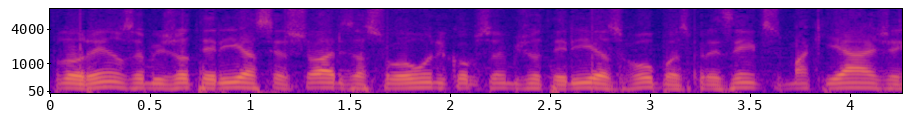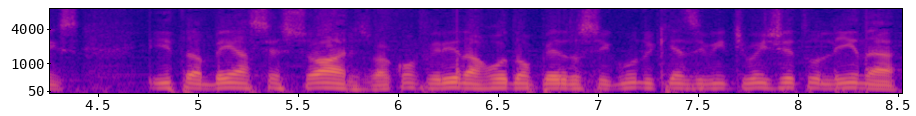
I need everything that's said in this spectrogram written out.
Florenzo Bijuteria Acessórios, a sua única opção em bijuterias, roupas, presentes, maquiagens e também acessórios. Vai conferir na rua Dom Pedro II, 521 em Getulina.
